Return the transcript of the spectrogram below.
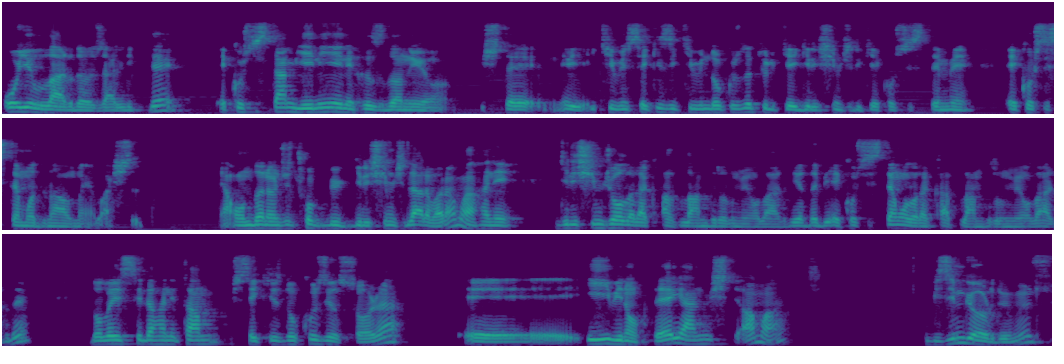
o yıllarda özellikle ekosistem yeni yeni hızlanıyor işte 2008-2009'da Türkiye girişimcilik ekosistemi ekosistem adını almaya başladı. Yani ondan önce çok büyük girişimciler var ama hani girişimci olarak adlandırılmıyorlardı ya da bir ekosistem olarak adlandırılmıyorlardı. Dolayısıyla hani tam 8-9 yıl sonra e, iyi bir noktaya gelmişti ama bizim gördüğümüz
